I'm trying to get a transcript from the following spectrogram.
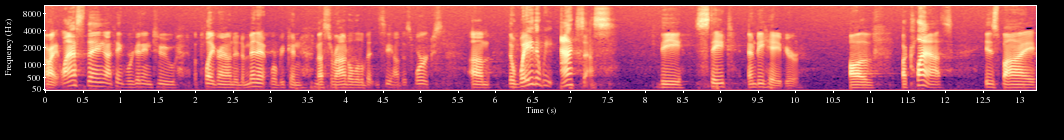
All right, last thing, I think we're getting to a playground in a minute where we can mess around a little bit and see how this works. Um, the way that we access the state and behavior of a class is by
